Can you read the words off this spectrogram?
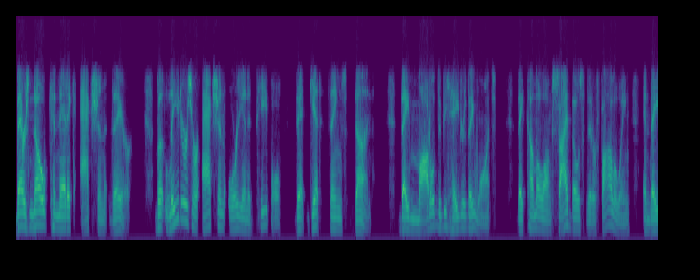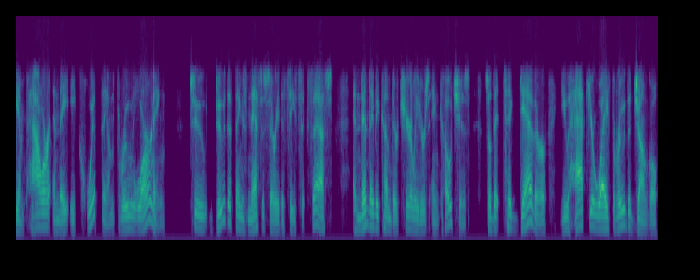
there's no kinetic action there. But leaders are action oriented people that get things done. They model the behavior they want. They come alongside those that are following and they empower and they equip them through learning to do the things necessary to see success. And then they become their cheerleaders and coaches so that together you hack your way through the jungle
